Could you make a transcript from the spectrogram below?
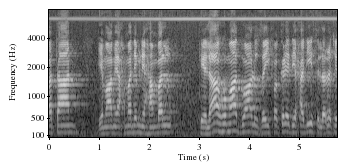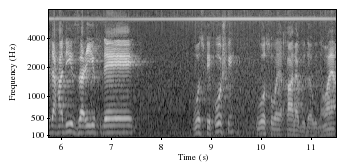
قطان امام احمد ابن حنبل کلاهما دواړو ضعیف کړی دی حدیث لره چې د حدیث ضعیف دی اوس په پوه شوې اوس وایه قال ابو داود وایه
